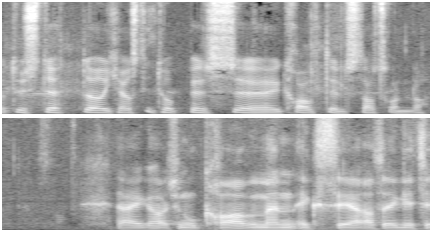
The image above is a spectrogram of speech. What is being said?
at du støtter Kjersti Toppes uh, krav til statsråden, da? Ja, jeg har ikke noe krav, men jeg ser, altså jeg er ikke,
